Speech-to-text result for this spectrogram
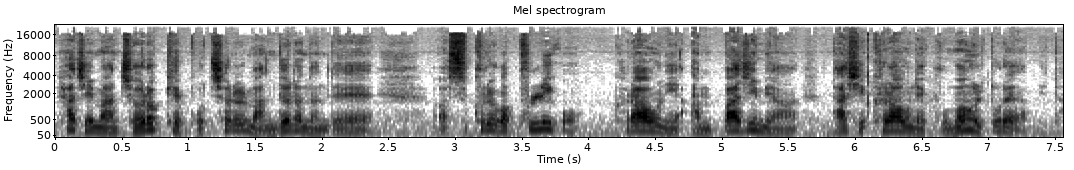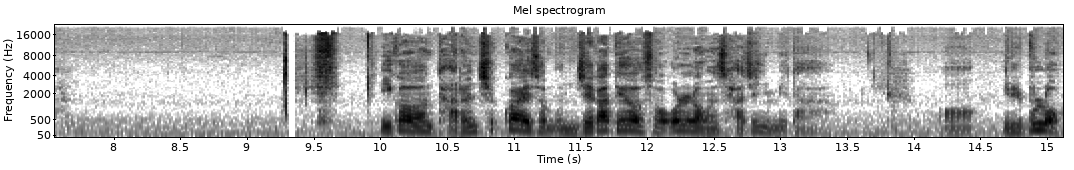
하지만 저렇게 보철을 만들었는데 어, 스크류가 풀리고 크라운이 안 빠지면 다시 크라운에 구멍을 뚫어야 합니다. 이건 다른 치과에서 문제가 되어서 올라온 사진입니다. 어, 일부러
